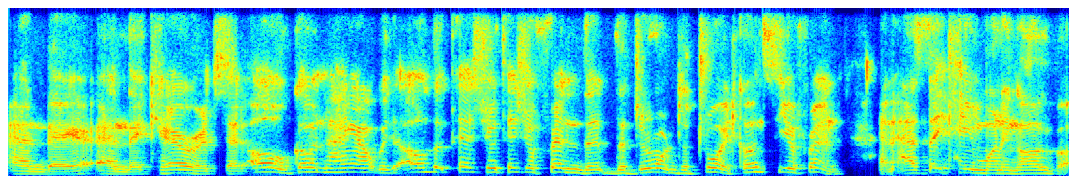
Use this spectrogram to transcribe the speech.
and they and their carer had said, "Oh, go and hang out with. Oh, look, there's your there's your friend, the the. The droid. Go and see your friend." And as they came running over,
